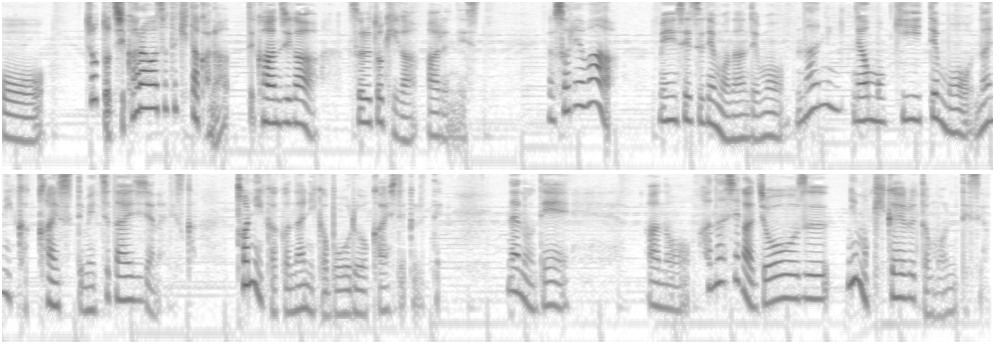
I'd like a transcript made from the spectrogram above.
こう、ちょっと力技できたかな？って感じがする時があるんです。それは面接でも何でも何も聞いても何か返すってめっちゃ大事じゃないですか。とにかく何かボールを返してくるって。なのであの話が上手にも聞こえると思うんですよ。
